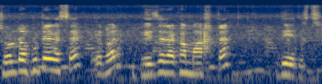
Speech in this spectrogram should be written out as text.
ঝোলটা ফুটে গেছে, এবার ভেজে রাখা মাছটা দিয়ে দিচ্ছি।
